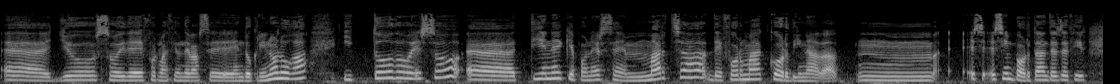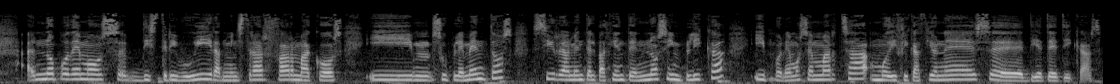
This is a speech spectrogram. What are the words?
eh, yo soy de formación de base endocrinóloga y todo eso eh, tiene que ponerse en marcha de forma coordinada. Mm, es, importante, es decir, no podemos distribuir, administrar fármacos y mm, suplementos si realmente el paciente no se implica y ponemos en marcha modificaciones eh, dietéticas.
